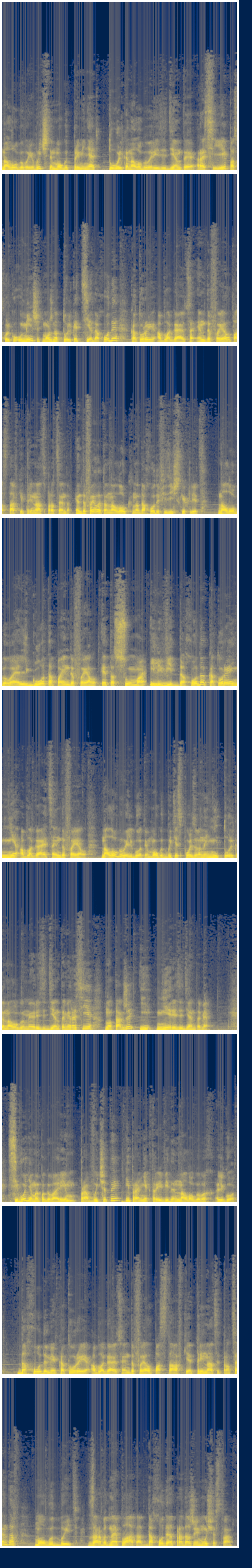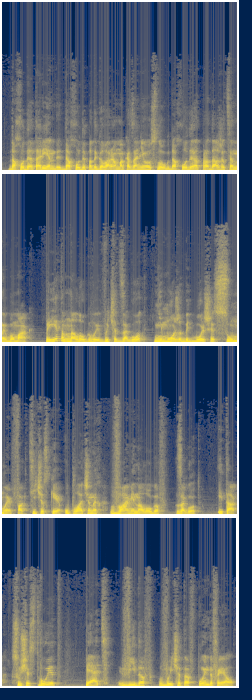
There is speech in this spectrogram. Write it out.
Налоговые вычеты могут применять только налоговые резиденты России, поскольку уменьшить можно только те доходы, которые облагаются НДФЛ по ставке 13%. НДФЛ – это налог на доходы физических лиц. Налоговая льгота по НДФЛ – это сумма или вид дохода, которая не облагается НДФЛ. Налоговые льготы могут быть использованы не только налоговыми резидентами России, но также и нерезидентами. Сегодня мы поговорим про вычеты и про некоторые виды налоговых льгот. Доходами, которые облагаются НДФЛ по ставке 13%, могут быть заработная плата, доходы от продажи имущества, доходы от аренды, доходы по договорам оказания услуг, доходы от продажи ценных бумаг. При этом налоговый вычет за год не может быть больше суммы фактически уплаченных вами налогов за год. Итак, существует 5 видов вычетов по НДФЛ.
